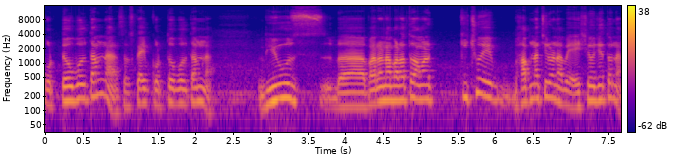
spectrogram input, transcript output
করতেও বলতাম না সাবস্ক্রাইব করতেও বলতাম না। ভিউজ বাড়ানা বাড়াতেও আমার কিছু ভাবনা ছিল না, এসেও যেত না।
